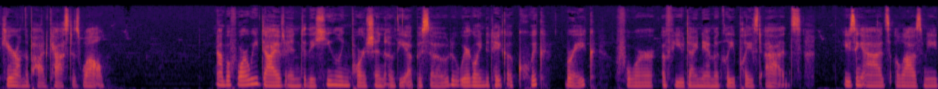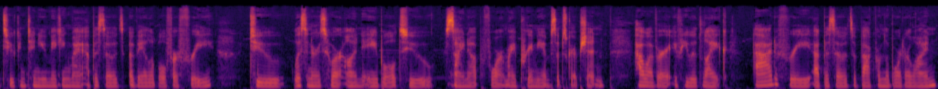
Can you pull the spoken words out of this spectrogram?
here on the podcast as well. Now, before we dive into the healing portion of the episode, we're going to take a quick break for a few dynamically placed ads. Using ads allows me to continue making my episodes available for free to listeners who are unable to sign up for my premium subscription. However, if you would like ad free episodes of Back from the Borderline,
